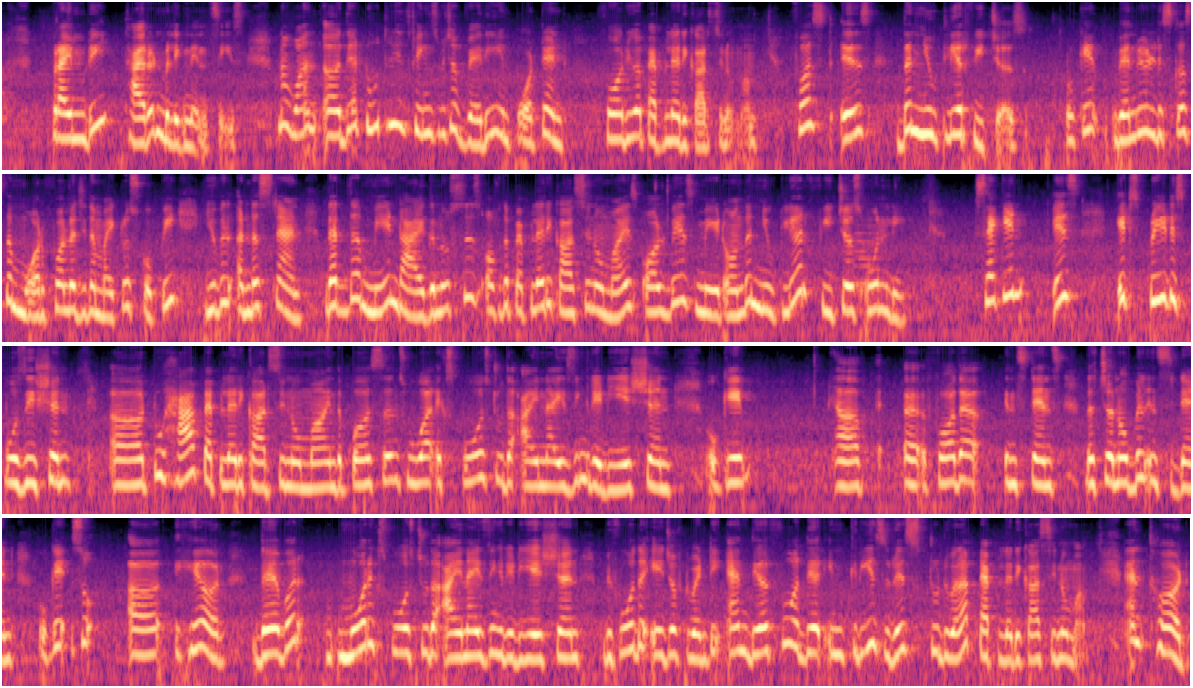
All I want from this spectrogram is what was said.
primary thyroid malignancies now one uh, there are two three things which are very important for your papillary carcinoma. First is the nuclear features okay? When we will discuss the morphology the microscopy you will understand that the main diagnosis of the papillary carcinoma is always made on the nuclear features only. Second is its predisposition uh, to have papillary carcinoma in the persons who are exposed to the ionizing radiation okay? Uh, uh, for the instance the chernobyl incident okay? So uh, here they were more exposed to the ionizing radiation before the age of 20 and therefore their increased risk to develop papillary carcinoma. And third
